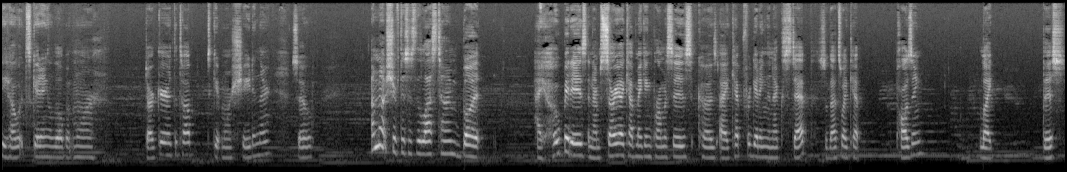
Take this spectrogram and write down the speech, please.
see how it's getting a little bit more darker at the top to get more shade in there. So I'm not sure if this is the last time, but I hope it is, and I'm sorry I kept making promises because I kept forgetting the next step, so that's why I kept pausing like this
